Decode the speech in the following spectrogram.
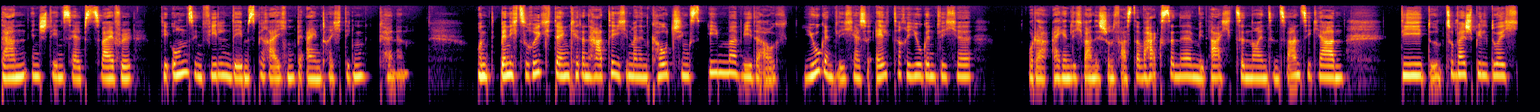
dann entstehen Selbstzweifel, die uns in vielen Lebensbereichen beeinträchtigen können. Und wenn ich zurückdenke, dann hatte ich in meinen Coachings immer wieder auch Jugendliche, also ältere Jugendliche, oder eigentlich waren es schon fast Erwachsene mit 18, 19, 20 Jahren, die zum Beispiel durch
